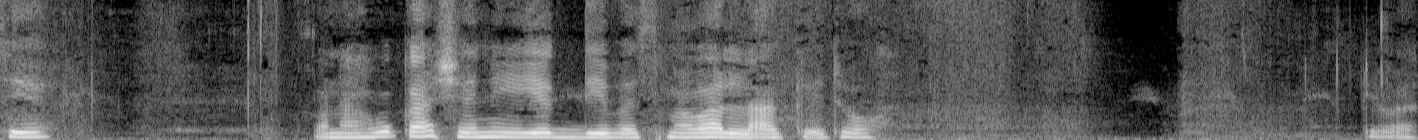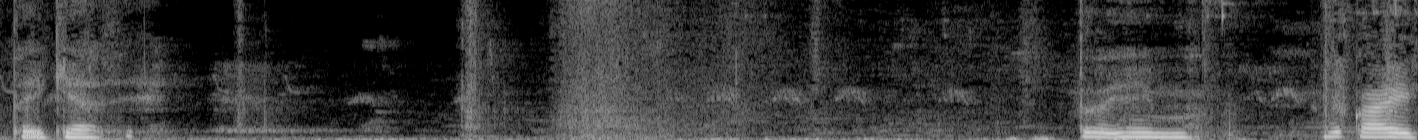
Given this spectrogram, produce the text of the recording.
છે. પણ આ હુકાશે નહીં, એક દિવસમાં વાર લાગે જો. કેવા થઈ ગયા છે. તો એમ હુકાઈ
